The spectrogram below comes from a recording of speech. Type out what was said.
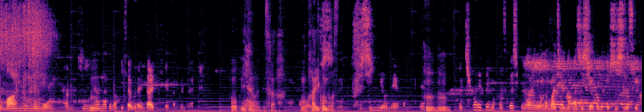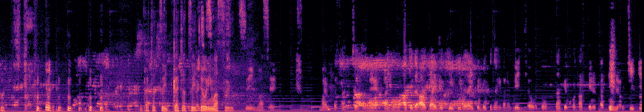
う、周りの目も、あの、気にならなくなってきたぐらいに慣れてきてたんでね。お、いいじゃないですか。もう入り込んでますね。不思議よね。うんうん。聞かれても恥ずかしくないような真面目な話しようと思って必死ですけど。ガチャつい、ガチャついております。すいません。まゆかさん、ちょっとね、あの、後でアーカイブ聞いていただいて、僕の今の現状をどう、なんでこうなってるかっていうのを聞いてい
